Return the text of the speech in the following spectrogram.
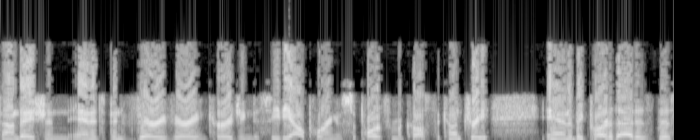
Foundation, and it's been very, very encouraging to see the outpouring of support from across the country. And a big part of that is this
